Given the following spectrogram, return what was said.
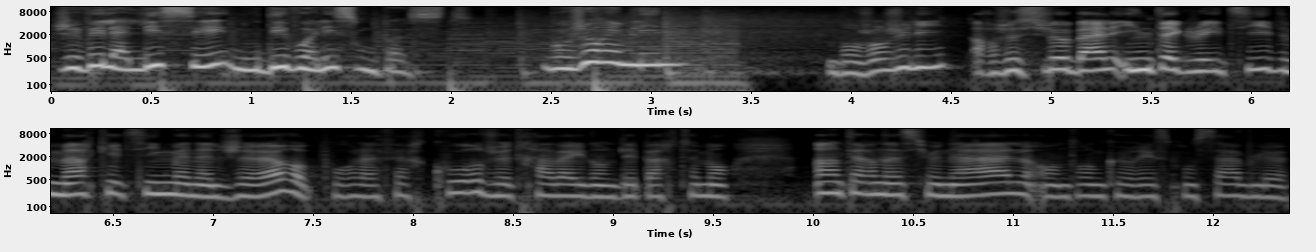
je vais la laisser nous dévoiler son poste. Bonjour Emeline Bonjour Julie. Alors je suis Global Integrated Marketing Manager. Pour la faire courte, je travaille dans le département international en tant que responsable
